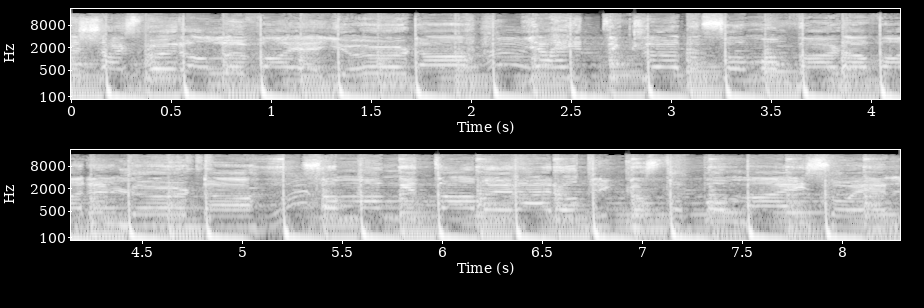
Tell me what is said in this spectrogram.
med skeis, spør alle hva jeg gjør da. Jeg hitter kløben som om hver dag var en lørdag. Så mange damer er og drikker stopp på meg, så jeg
